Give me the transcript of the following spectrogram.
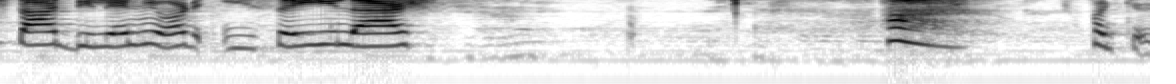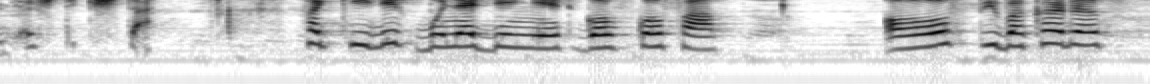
gençler dileniyor. İyi seyirler. Ah, Fakirleştik işte. Fakirlik bu ne denir? Gof gofa. Of bir bakarız.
